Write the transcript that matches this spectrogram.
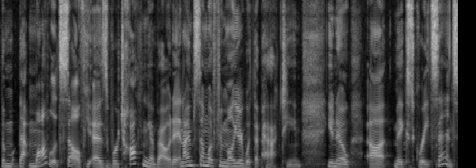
the, that model itself, as we're talking about it, and I'm somewhat familiar with the PACT team, you know, uh, makes great sense.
